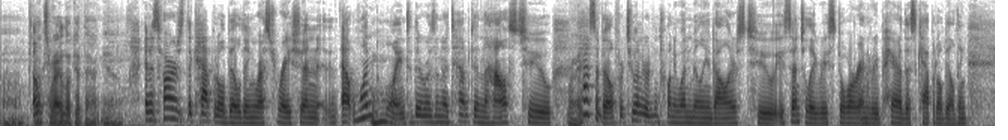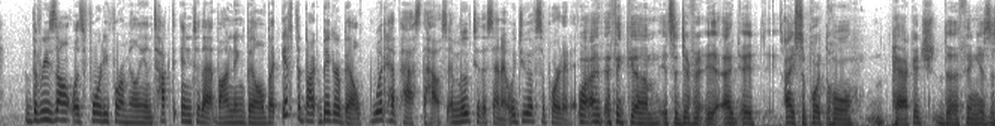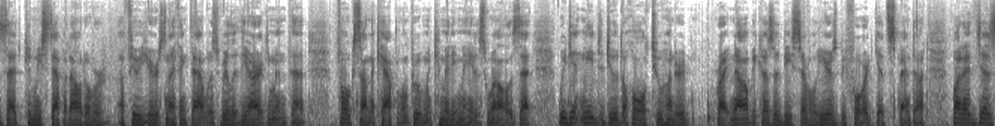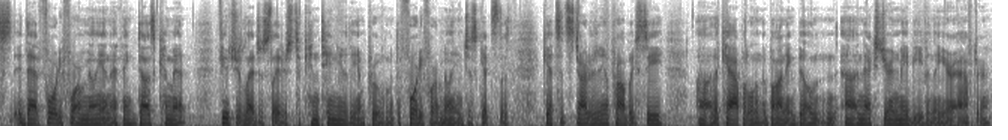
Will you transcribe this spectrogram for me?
Uh, that's Okay. where I look at that. Yeah. And as far as the Capitol building restoration, at one Mm-hmm. point there was an attempt in the House to Right. pass a bill for $221 million to essentially restore and repair this Capitol building. The result was 44 million tucked into that bonding bill. But if the bigger bill would have passed the House and moved to the Senate, would you have supported it? Well, I, I think um, it's a different. I, it, I support the whole package. The thing is, is that can we step it out over a few years? And I think that was really the argument that folks on the Capital Improvement Committee made as well. Is that we didn't need to do the whole 200 right now because it'd be several years before it gets spent out. But it just that 44 million, I think, does commit future legislators to continue the improvement. The 44 million just gets the gets it started, and you'll probably see uh, the capital and the bonding bill uh, next year and maybe even the year after.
